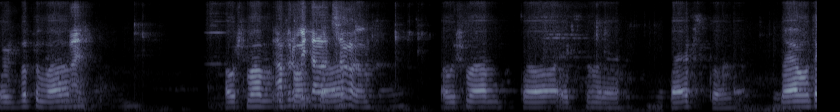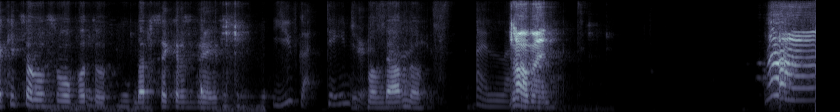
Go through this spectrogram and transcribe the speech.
Já už to mám. Ne, A už mám, a už budu mít ale to, celou. a už mám to, jak se to jmenuje, BFsko. No já mám taky celou svou botu, Darkseeker's Graves. Dangerous mám dávno. No, man. that.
